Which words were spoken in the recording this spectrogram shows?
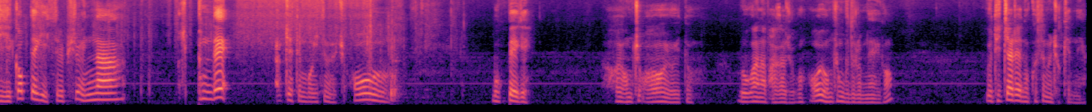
굳이 이 껍데기 있을 필요 있나 싶은데 어쨌든 뭐 있으면 좋죠. 어우 목베개. 어 엄청 어 여기 또 로고 하나 봐가지고 어 엄청 부드럽네요 이거. 이 뒷자리에 놓고 쓰면 좋겠네요.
